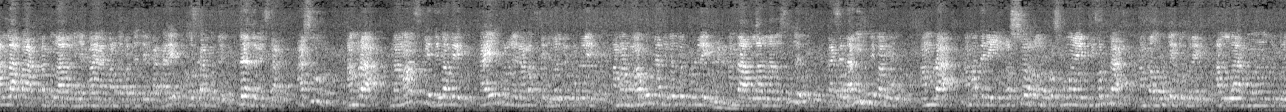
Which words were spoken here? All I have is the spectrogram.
আল্লাহ পাক রব্বুল আলামিনের মায়া ফেরাজুল ইসলাম আসুন, আমরা নামাজকে যেভাবে করলে, নামাজকে যেভাবে পড়লে, আমার মা যেভাবে পড়লে, আমরা আল্লাহ আল্লাহ রসুলের কাছে দাবি হতে পারব। আমরা আমাদের এই নশ্বর অল্প সময়ের জীবনটা আমরা অতিবাহিত করে আল্লাহর মনোনীত করে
